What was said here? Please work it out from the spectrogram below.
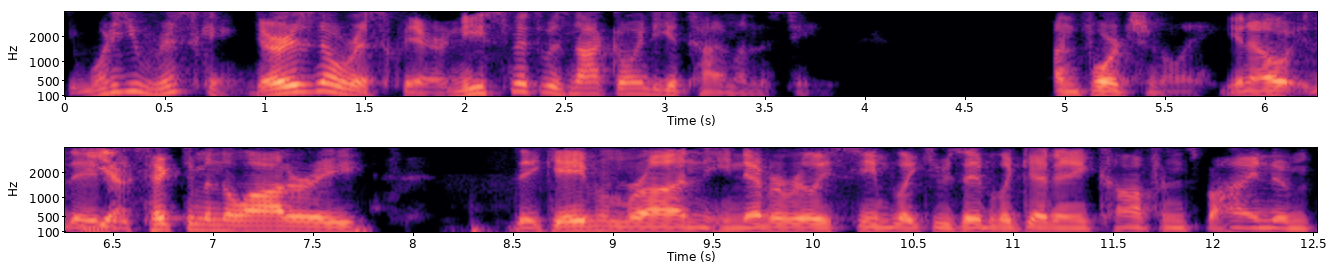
What are you risking? There is no risk there. Nesmith was not going to get time on this team. Unfortunately, you know, they, Yes. they picked him in the lottery. They gave him run. He never really seemed like he was able to get any confidence behind him.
